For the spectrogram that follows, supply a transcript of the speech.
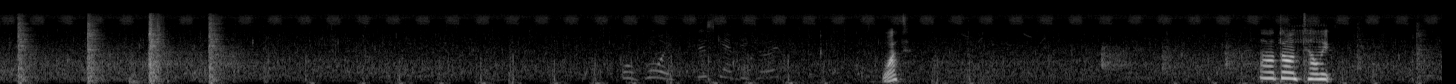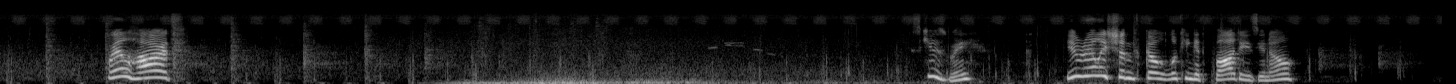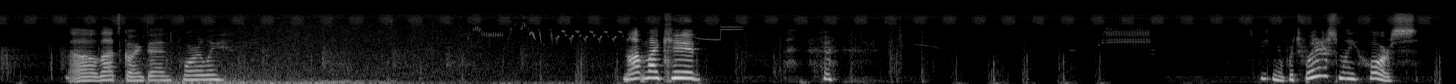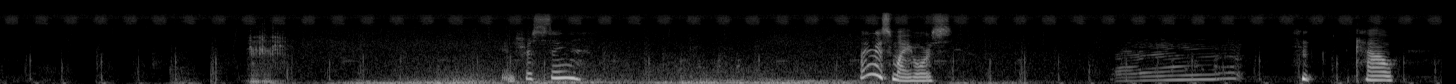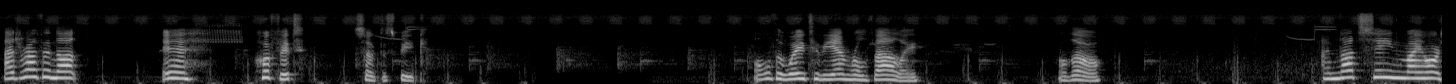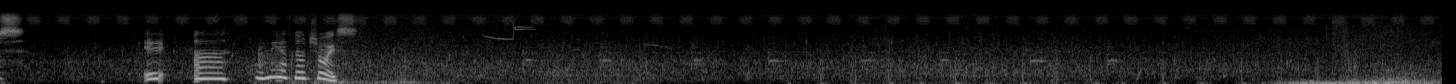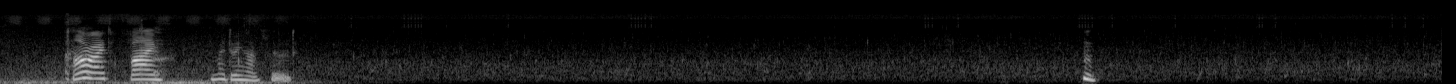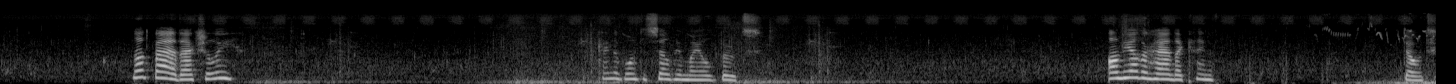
Oh boy, this can't be good. What? Oh, don't tell me. Real hard. Excuse me. You really shouldn't go looking at bodies, you know? Oh, that's going to end poorly. Not my kid. Speaking of which, where's my horse? Interesting. Where is my horse? Cow. I'd rather not, eh, hoof it, so to speak. All the way to the Emerald Valley. Although, I'm not seeing my horse. It, uh, I may have no choice. Alright, fine. What am I doing on food? Hmm. Not bad, actually. Kind of want to sell him my old boots. On the other hand, I kind of don't.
